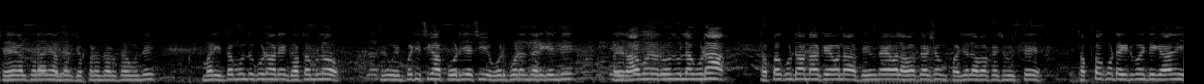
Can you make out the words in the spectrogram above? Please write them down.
చేయగలుగుతానని అందరికీ చెప్పడం జరుగుతూ ఉంది. మరి ఇంతకుముందు కూడా నేను గతంలో నేను ఎంపటీసీగా పోటీ చేసి ఓడిపోవడం జరిగింది. మరి రాబోయే రోజుల్లో కూడా తప్పకుండా నాకేమైనా దేవుని దయ అవకాశం ప్రజల అవకాశం ఇస్తే తప్పకుండా ఇటువంటి కానీ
